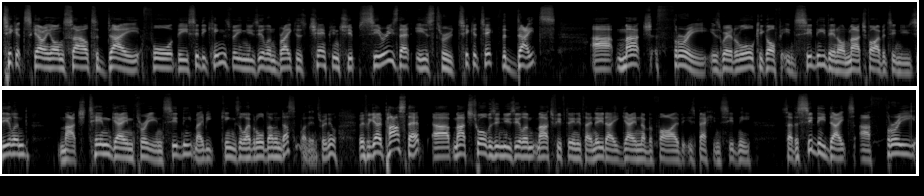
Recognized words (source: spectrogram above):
tickets going on sale today for the Sydney Kings v New Zealand Breakers Championship Series. That is through Ticketek. The dates uh, March 3 is where it'll all kick off in Sydney. Then on March 5, it's in New Zealand. March 10, game three in Sydney. Maybe Kings will have it all done and dusted by then, 3 0. But if we go past that, uh, March 12 is in New Zealand. March 15, if they need a game number five, is back in Sydney. So the Sydney dates are 3,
